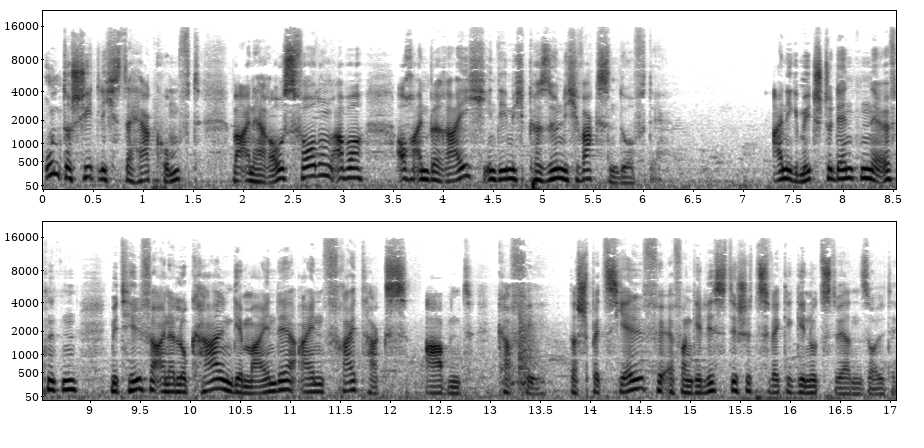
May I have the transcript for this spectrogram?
unterschiedlichster Herkunft war eine Herausforderung, aber auch ein Bereich, in dem ich persönlich wachsen durfte. Einige Mitstudenten eröffneten mit Hilfe einer lokalen Gemeinde ein Freitagsabendcafé, das speziell für evangelistische Zwecke genutzt werden sollte.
